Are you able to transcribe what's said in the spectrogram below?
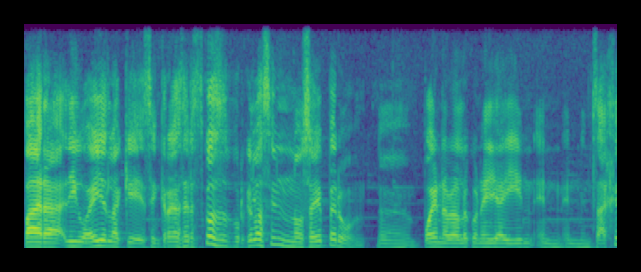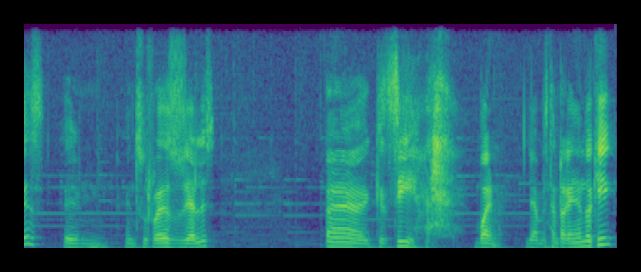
Para, digo, ella es la que se encarga de hacer esas cosas. ¿Por qué lo hacen? No sé, pero eh, pueden hablarlo con ella ahí en, en- en mensajes, en, en sus redes sociales. Eh, que sí, bueno, ya me están regañando aquí.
